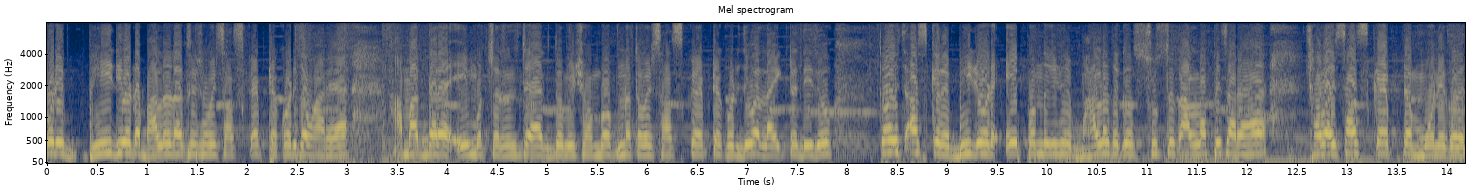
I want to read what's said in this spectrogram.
করি ভিডিওটা ভালো লাগছে। সবাই সাবস্ক্রাইবটা করে দাও। আর হ্যাঁ আমার দ্বারা এই মোট চ্যালেঞ্জটা একদমই সম্ভব না। তবে সাবস্ক্রাইবটা করে আর লাইকটা দিয়ে দিও। তো আজকের ভিডিওটা এই পর্যন্ত। কিছু ভালো থেকো, সুস্থ থেকো। আল্লাহ হাফেজ। আর হ্যাঁ সবাই সাবস্ক্রাইবটা মনে করে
